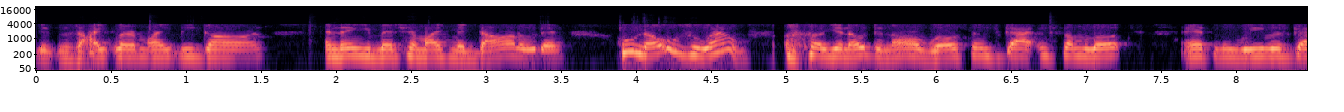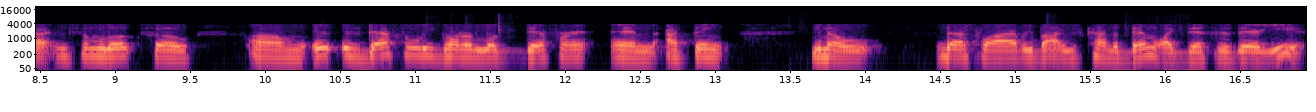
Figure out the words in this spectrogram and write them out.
Zeitler might be gone. And then you mentioned Mike Macdonald, and who knows who else? you know, Dennard Wilson's gotten some looks. Anthony Weaver's gotten some looks. So um, it, it's definitely going to look different. And I think, you know, that's why everybody's kind of been like, this is their year.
